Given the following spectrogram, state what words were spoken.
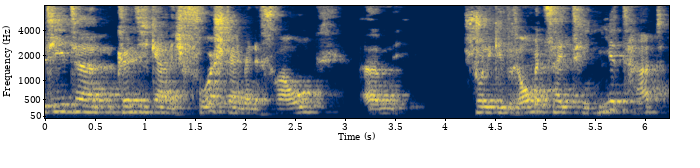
Täter können sich gar nicht vorstellen, wenn eine Frau ähm, schon eine geraume Zeit trainiert hat,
